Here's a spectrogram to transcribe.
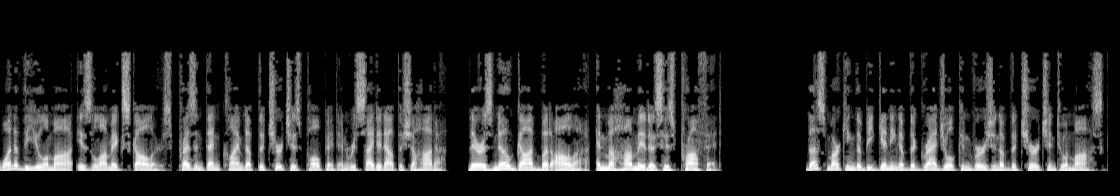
One of the ulama Islamic scholars present then climbed up the church's pulpit and recited out the Shahada, "There is no God but Allah, and Muhammad is his prophet", thus marking the beginning of the gradual conversion of the church into a mosque.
